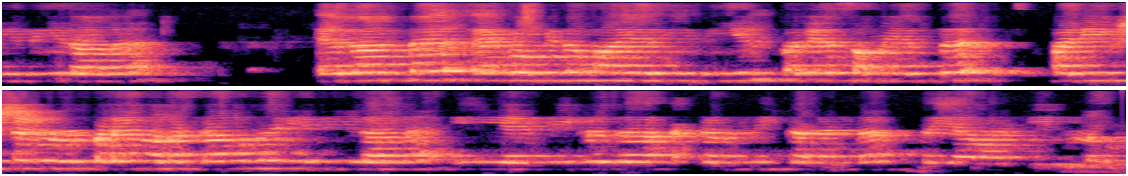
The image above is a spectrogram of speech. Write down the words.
രീതിയിലാണ്. ഏതാണ്ട് ഏകോപിതമായ രീതിയിൽ ഒരേ സമയത്ത് പരീക്ഷകൾ ഉൾപ്പെടെ നടക്കാവുന്ന രീതിയിലാണ് ഈ ഏകീകൃത അക്കാദമിക് കലണ്ടർ തയ്യാറാക്കിയിട്ടുള്ളത്.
